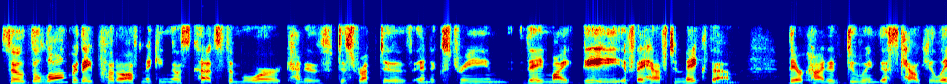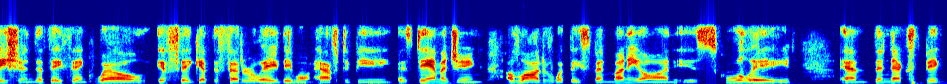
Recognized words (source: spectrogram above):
So the longer they put off making those cuts, the more kind of disruptive and extreme they might be if they have to make them. They're kind of doing this calculation that they think, well, if they get the federal aid, they won't have to be as damaging. A lot of what they spend money on is school aid. And the next big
